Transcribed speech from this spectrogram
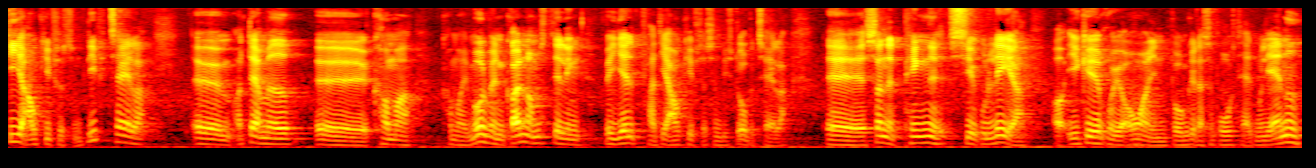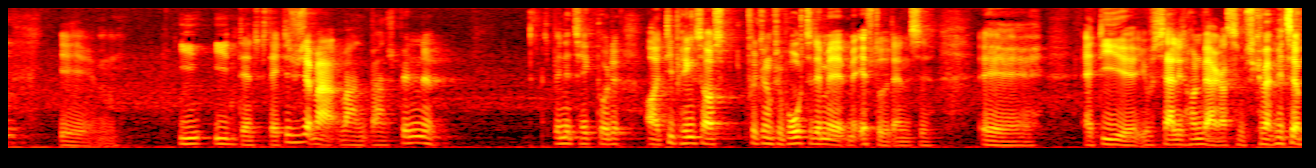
de afgifter, som de betaler, øh, og dermed øh, kommer, kommer i mål med en grøn omstilling ved hjælp fra de afgifter, som de store betaler. Øh, sådan at pengene cirkulerer og ikke ryger over i en bunke, der så bruges til alt muligt andet øh, i, i den danske stat. Det synes jeg var, var, en, var en spændende, spændende take på det, og at de penge så også for eksempel skal bruges til det med, med efteruddannelse. Øh, at de øh, jo særligt håndværkere, som skal være med til at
